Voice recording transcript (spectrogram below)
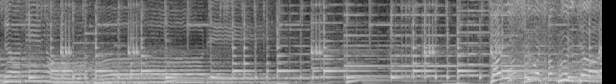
উজানি নগরে জয় শিব শম্ভুর জয়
